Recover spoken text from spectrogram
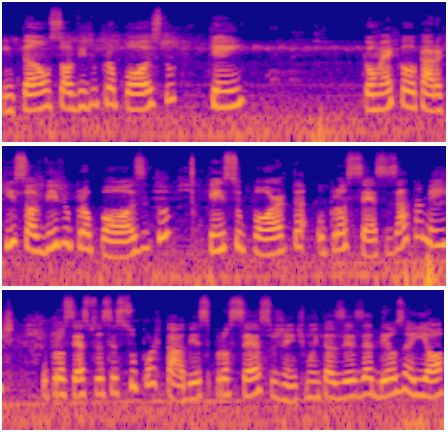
Então, só vive o propósito quem como é que colocaram aqui? Só vive o propósito quem suporta o processo. Exatamente. O processo precisa ser suportado. E esse processo, gente, muitas vezes é Deus aí, ó,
